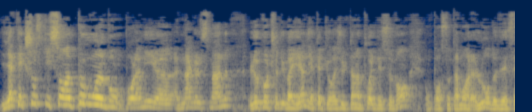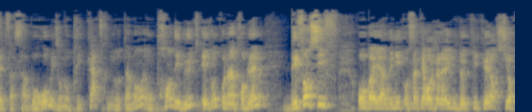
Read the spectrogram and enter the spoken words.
il y a quelque chose qui sent un peu moins bon pour l'ami euh, Nagelsmann, le coach du Bayern. Il y a quelques résultats un poil décevants. On pense notamment à la lourde défaite face à Borum. Ils en ont pris quatre notamment et on prend des buts et donc on a un problème défensif. Au Bayern Munich, on s'interroge à la une de Kicker sur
